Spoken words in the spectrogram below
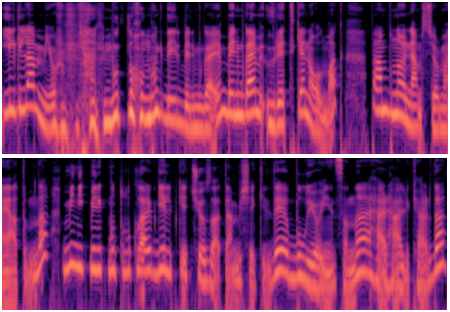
ilgilenmiyorum. Yani mutlu olmak değil benim gayem. Benim gayem üretken olmak. Ben bunu önemsiyorum hayatımda. Minik minik mutluluklar gelip geçiyor zaten bir şekilde. Buluyor insanı her halükarda.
